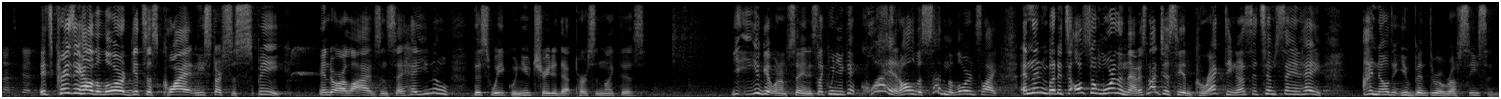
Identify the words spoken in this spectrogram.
That's good. It's crazy how the Lord gets us quiet and He starts to speak into our lives and say, hey, you know, this week when you treated that person like this, you, you get what I'm saying. It's like when you get quiet, all of a sudden the Lord's like, and then, but it's also more than that. It's not just Him correcting us, it's Him saying, hey, I know that you've been through a rough season.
